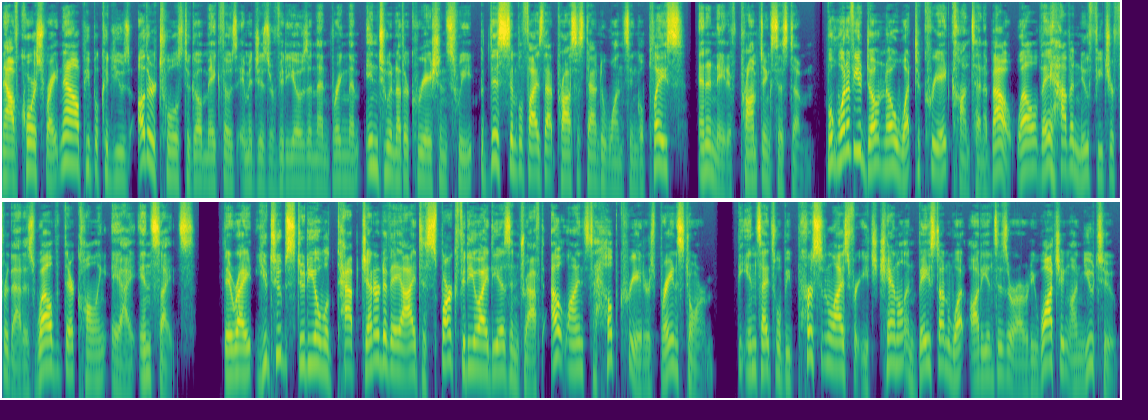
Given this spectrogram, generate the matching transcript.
Now, of course, right now, people could use other tools to go make those images or videos and then bring them into another creation suite, but this simplifies that process down to one single place and a native prompting system. But what if you don't know what to create content about? Well, they have a new feature for that as well that they're calling AI Insights. They write YouTube Studio will tap generative AI to spark video ideas and draft outlines to help creators brainstorm. The insights will be personalized for each channel and based on what audiences are already watching on YouTube.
